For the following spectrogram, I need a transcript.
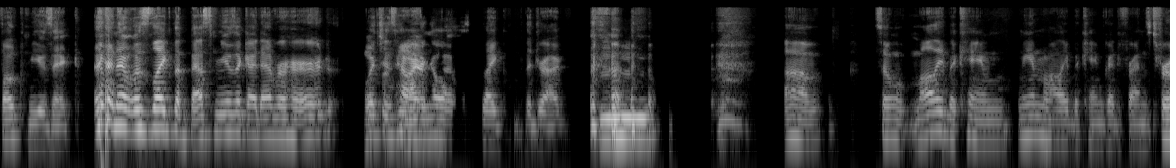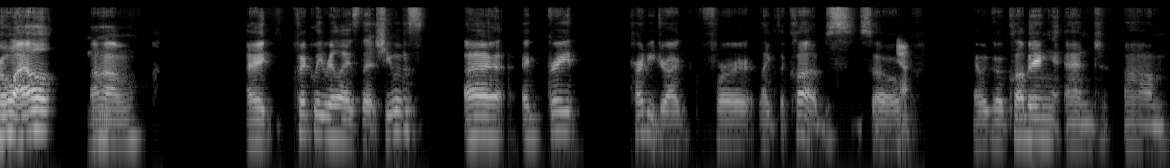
folk music, and it was like the best music I'd ever heard, which is how I know it was like the drug. Mhm. um so molly became me and molly became good friends for a while Mhm. um I quickly realized that she was a, a great party drug for like the clubs. So Yeah. I would go clubbing and um,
